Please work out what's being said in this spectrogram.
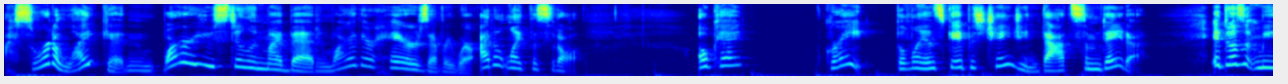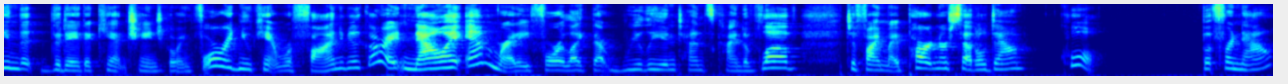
I sort of like it. And why are you still in my bed? And why are there hairs everywhere? I don't like this at all. Okay, great. The landscape is changing. That's some data. It doesn't mean that the data can't change going forward and you can't refine and be like, all right, now I am ready for like that really intense kind of love to find my partner, settle down. Cool. But for now,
